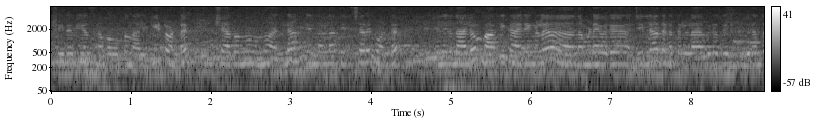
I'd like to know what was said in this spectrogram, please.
ക്ഷീരവികസന വകുപ്പ് നൽകിയിട്ടുണ്ട്. പക്ഷെ അതൊന്നും ഒന്നും അല്ല എന്നുള്ള തിരിച്ചറിവുണ്ട്. എന്നിരുന്നാലും ബാക്കി കാര്യങ്ങൾ നമ്മുടെ ഒരു ജില്ലാ തലത്തിലുള്ള ഒരു ദുര- ദുരന്ത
